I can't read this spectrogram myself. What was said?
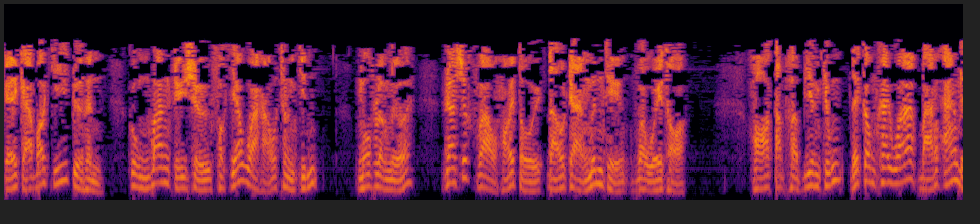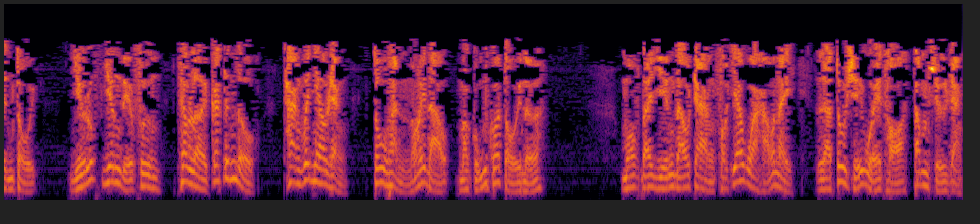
kể cả báo chí truyền hình, cùng ban trị sự Phật giáo Hòa Hảo thân chính, một lần nữa ra sức vào hỏi tội đạo tràng Minh Thiện và Huệ Thọ. Họ tập hợp dân chúng để công khai hóa bản án định tội, giữa lúc dân địa phương, theo lời các tín đồ, than với nhau rằng tu hành nói đạo mà cũng có tội nữa. Một đại diện đạo tràng Phật giáo Hòa Hảo này là tu sĩ Huệ Thọ tâm sự rằng,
